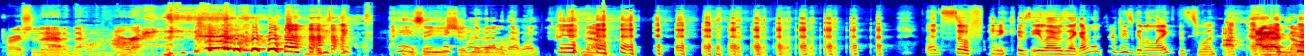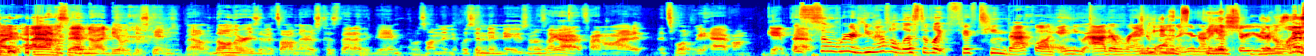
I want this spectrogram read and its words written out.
Probably should have added that one. All right. you say you shouldn't have added that one? No. That's so funny because Eli was like, I'm not sure if he's going to like this one. I, I have no. I, I honestly have no idea what this game's about. The only reason it's on there is because that other game it was on the it was in the news, and I was like, all right, fine, I'll add it. It's what we have on Game That's It's so weird. You have a list of like 15 backlog, and you add a random one that you're not even sure you're gonna like.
